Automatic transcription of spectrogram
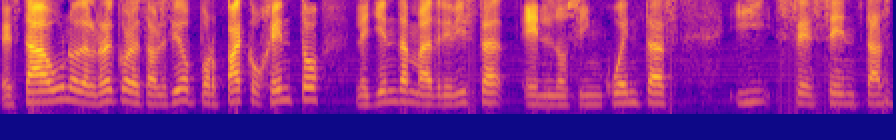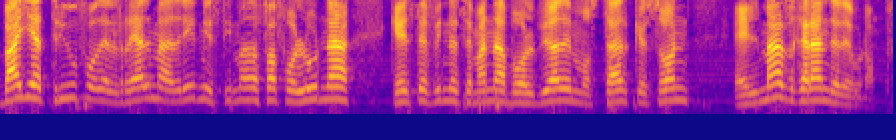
Está uno del récord establecido por Paco Gento, leyenda madridista en los 50 y 60. Vaya triunfo del Real Madrid, mi estimado Fafo Luna, que este fin de semana volvió a demostrar que son el más grande de Europa.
